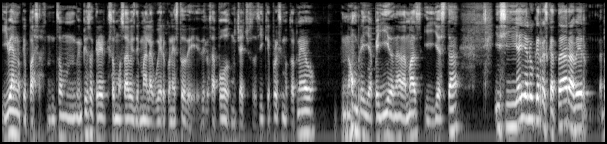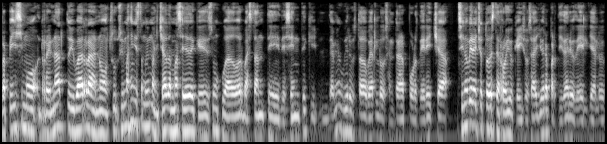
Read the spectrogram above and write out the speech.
y vean lo que pasa. empiezo a creer que somos aves de mal agüero con esto de, los apodos, muchachos. Así que próximo torneo, nombre y apellido nada más y ya está. Y si hay algo que rescatar, a ver, rapidísimo, Renato Ibarra, no, su, imagen está muy manchada, más allá de que es un jugador bastante decente, que a mí me hubiera gustado verlos entrar por derecha, si no hubiera hecho todo este rollo que hizo, o sea, yo era partidario de él, ya lo he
